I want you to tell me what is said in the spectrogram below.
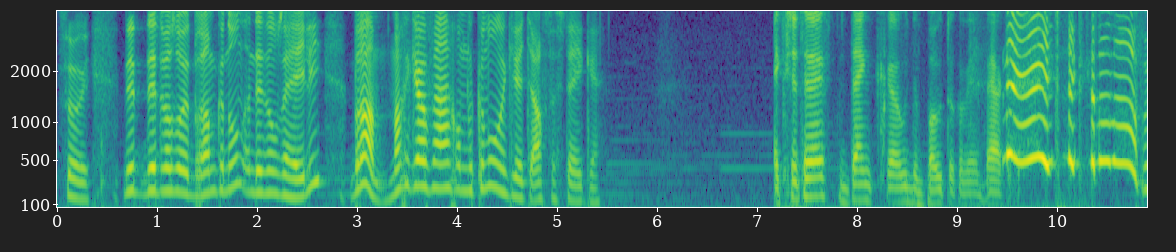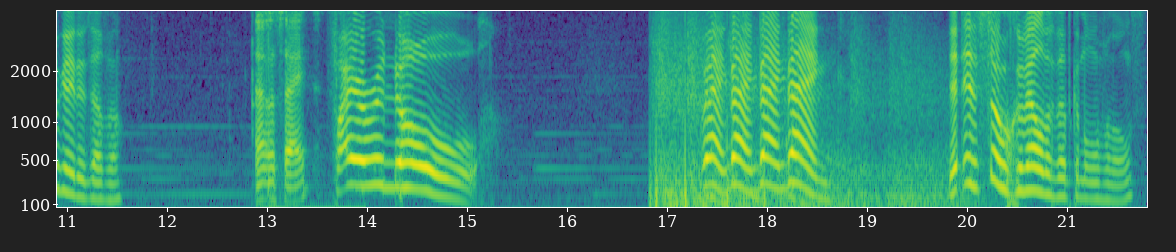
sorry. Dit, dit was ooit Bram kanon en dit is onze heli. Bram, mag ik jou vragen om de kanon een keertje af te steken? Ik zit even te denken hoe de boot ook alweer werkt. Nee, steek de kanon af! Oké, doe het zelf wel. Uh, wat zei Fire in the hole! Bang, bang, bang, bang! Dit is zo geweldig, dat kanon van ons.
